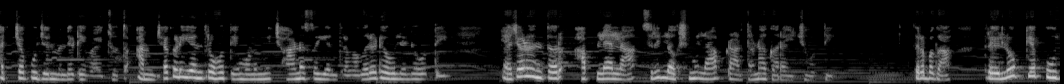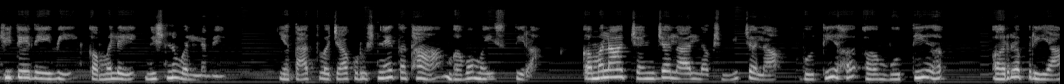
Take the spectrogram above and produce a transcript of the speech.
आजच्या पूजनमध्ये ठेवायचं होतं. आमच्याकडे यंत्र होते म्हणून मी छान असं यंत्र वगैरे ठेवलेले होते. याच्यानंतर आपल्याला श्री लक्ष्मीला प्रार्थना करायची होती. तर बघा त्रैलोक्य पूजिते देवी कमले विष्णुवल्लभे यथा त्वचा कृष्णे तथा भवमयी स्थिरा कमला चंचला लक्ष्मी चला भूती भूती अर्प्रिया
